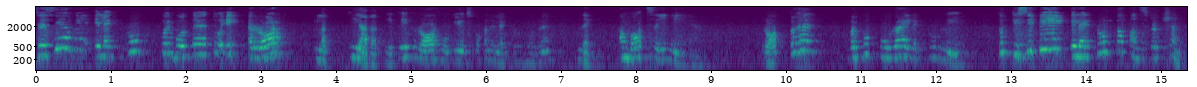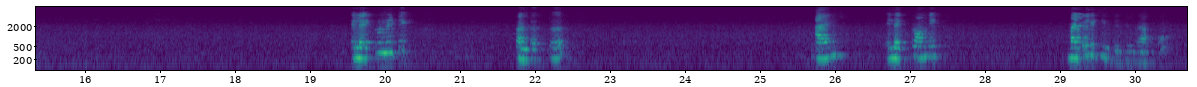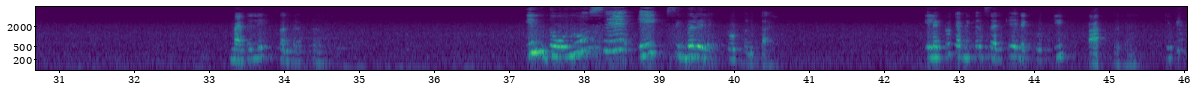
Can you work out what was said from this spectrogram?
जैसे हमें इलेक्ट्रोड कोई बोलता है तो एक रॉड लग की याद आती है कि एक रॉड होगी, उसको अपन इलेक्ट्रोड बोल रहे हैं। नहीं, हम बहुत सही नहीं है रॉड तो है बट वो पूरा इलेक्ट्रोड नहीं है। तो किसी भी एक इलेक्ट्रोड का construction electrolytic conductor and electronic metallic लिख देती हूँ मैं आपको। मेटेलिक कंडक्टर इन दोनों से एक सिंगल इलेक्ट्रोड बनता है। इलेक्ट्रोकेमिकल सेल के इलेक्ट्रोड की बात कर रहे हैं, ठीक है?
